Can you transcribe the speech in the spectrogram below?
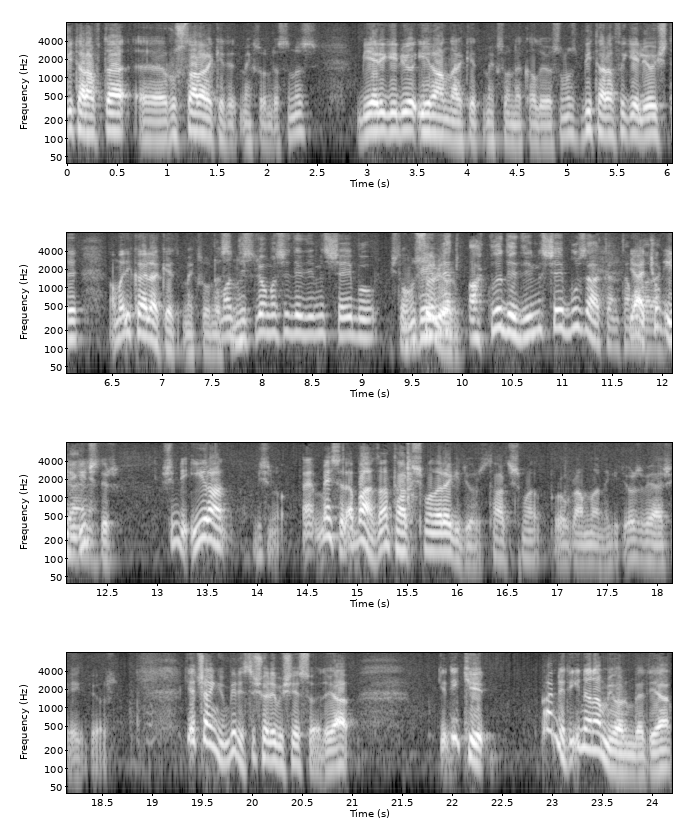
Bir tarafta e, Ruslar hareket etmek zorundasınız. Bir yeri geliyor İran'la hareket etmek zorunda kalıyorsunuz. Bir tarafı geliyor işte Amerika ile hareket etmek Ama zorundasınız. diplomasi dediğimiz şey bu. İşte onu Devlet söylüyorum. aklı dediğimiz şey bu zaten tam ya olarak. çok yani. ilginçtir. Şimdi İran, şimdi, mesela bazen tartışmalara gidiyoruz. Tartışma programlarına gidiyoruz veya şeye gidiyoruz. Geçen gün birisi şöyle bir şey söyledi ya. Dedi ki ben dedi inanamıyorum dedi ya.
